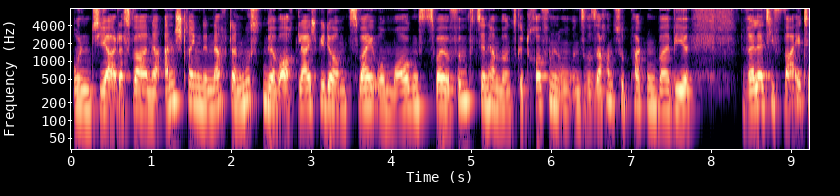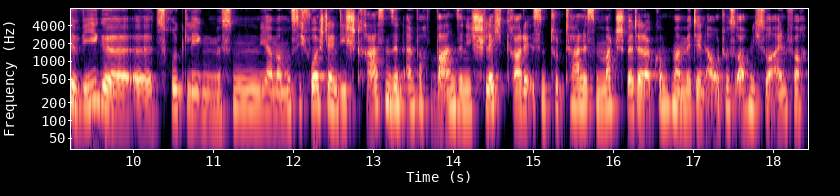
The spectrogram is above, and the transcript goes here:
Und ja, das war eine anstrengende Nacht. Dann mussten wir aber auch gleich wieder um zwei Uhr morgens, zwei Uhr fünfzehn haben wir uns getroffen, um unsere Sachen zu packen, weil wir relativ weite Wege äh, zurücklegen müssen. Ja, man muss sich vorstellen, die Straßen sind einfach wahnsinnig schlecht. Gerade ist ein totales Matschwetter, da kommt man mit den Autos auch nicht so einfach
